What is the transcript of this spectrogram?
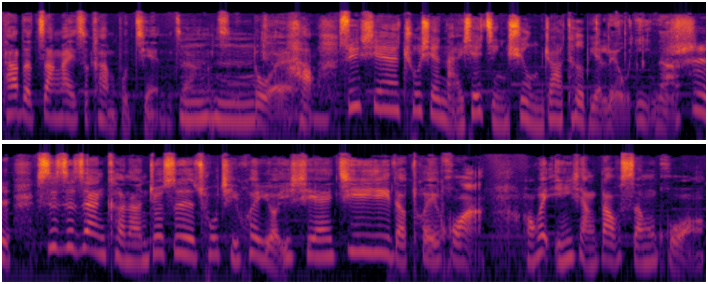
他的障碍是看不见这样子。嗯对，好，所以现在出现哪一些警讯，我们就要特别留意呢？是失智症，可能就是初期会有一些记忆力的退化，好，会影响到生活，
